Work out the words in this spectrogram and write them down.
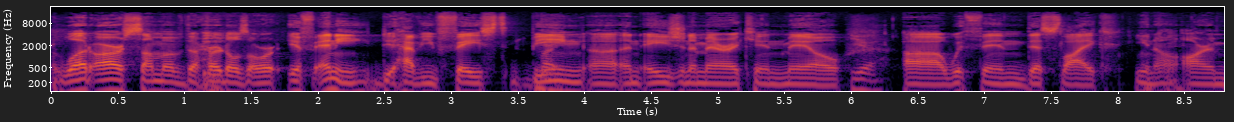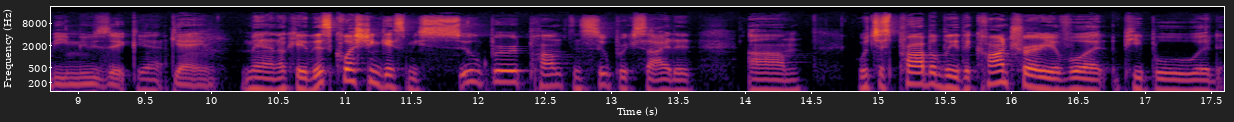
what are some of the hurdles, or if any, have you faced being uh, an Asian American male Yeah. uh, within this like you know R and B music Yeah. game? Man, okay, this question gets me super pumped and super excited, um, which is probably the contrary of what people would,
